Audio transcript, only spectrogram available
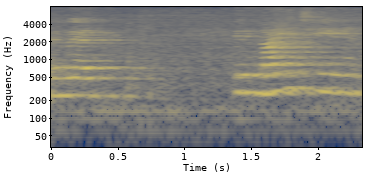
and then in 19,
